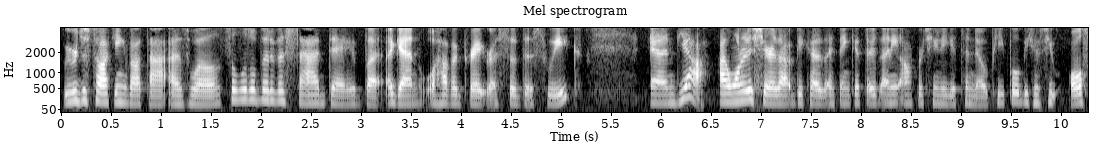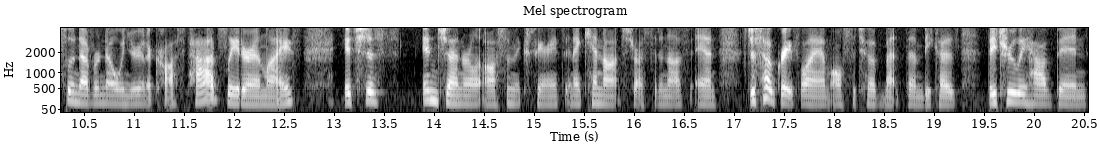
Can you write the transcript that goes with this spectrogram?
we were just talking about that as well. It's a little bit of a sad day, but again, we'll have a great rest of this week. And yeah, I wanted to share that because I think if there's any opportunity to get to know people, because you also never know when you're going to cross paths later in life, it's just in general an awesome experience and I cannot stress it enough and just how grateful I am also to have met them because they truly have been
